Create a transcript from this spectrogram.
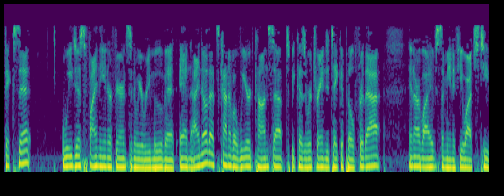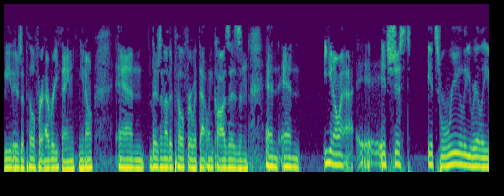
fix it we just find the interference and we remove it. And I know that's kind of a weird concept because we're trained to take a pill for that in our lives. I mean, if you watch TV, there's a pill for everything, you know, and there's another pill for what that one causes, and and and you know, it's just it's really really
